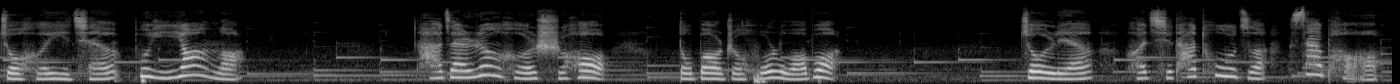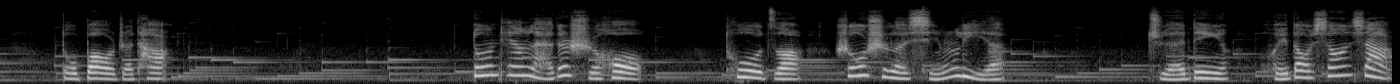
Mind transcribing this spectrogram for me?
就和以前不一样了。他在任何时候都抱着胡萝卜，就连和其他兔子赛跑都抱着它。冬天来的时候，兔子收拾了行李，决定回到乡下。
